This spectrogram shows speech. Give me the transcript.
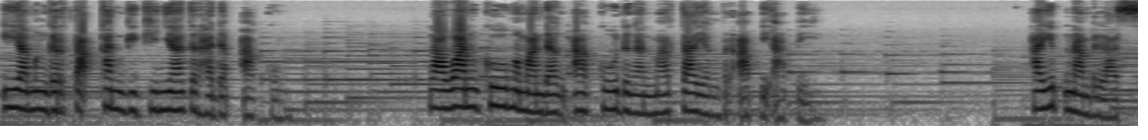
Ia menggertakkan giginya terhadap aku. Lawanku memandang aku dengan mata yang berapi-api Ayub 16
